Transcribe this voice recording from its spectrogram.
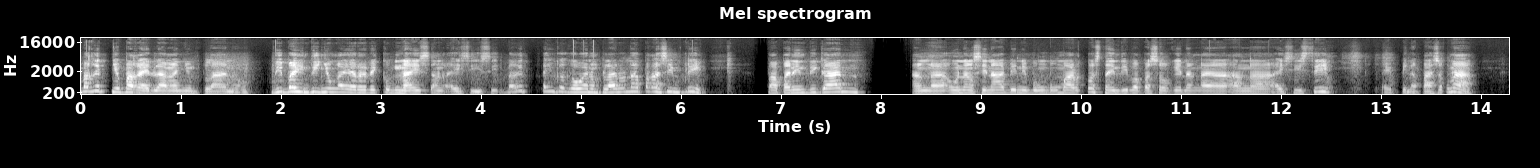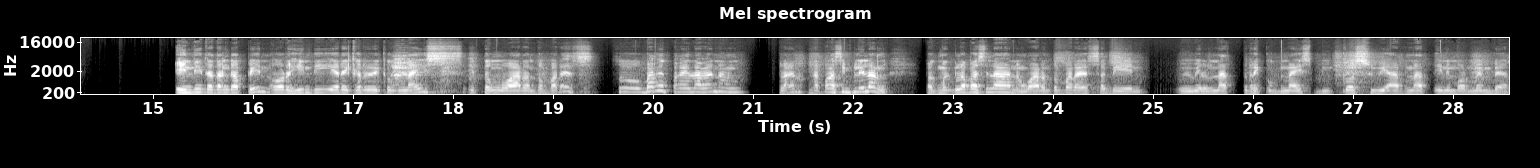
Bakit nyo pa kailangan yung plano? Di ba hindi nyo nga i-recognize ang ICC? Bakit kayo gagawa ng plano? Napakasimple. Papanindigan ang ah, unang sinabi ni Bongbong Marcos na hindi papasukin ang, ah, ang ah, ICC, eh pinapasok na. Hindi tatanggapin or hindi i-recognize itong warrant of arrest. So, bakit pa kailangan ng plan? Napakasimple lang. Pag maglabas sila ng warrant of arrest, sabihin, we will not recognize because we are not anymore member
